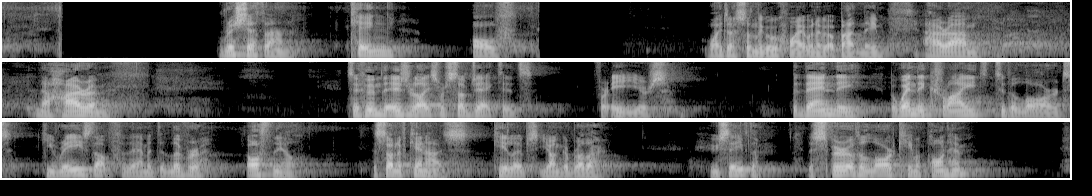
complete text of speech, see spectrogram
Rishathan, king of. Why did I suddenly go quiet when I've got a bad name? Aram, um, Naharaim, to whom the Israelites were subjected for eight years. But then they, but when they cried to the Lord, he raised up for them a deliverer, Othniel the son of Kenaz, Caleb's younger brother, who saved him. The Spirit of the Lord came upon him,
